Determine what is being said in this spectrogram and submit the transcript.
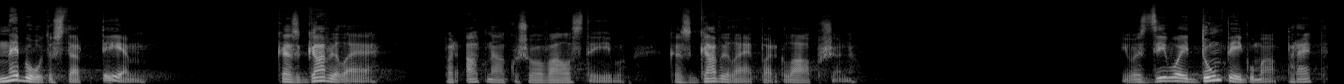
nebūtu starp tiem, kas gavilē par atnākušo valstību, kas gavilē par glābšanu. Jo es dzīvoju dumpīgumā pret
